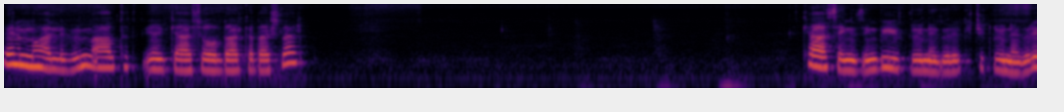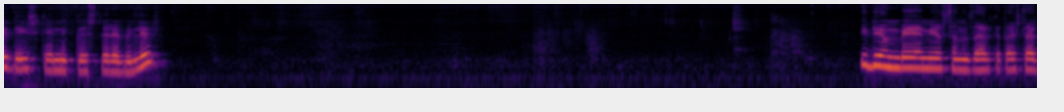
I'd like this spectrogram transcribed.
Benim muhallebim 6 kase oldu arkadaşlar. Kasenizin büyüklüğüne göre, küçüklüğüne göre değişkenlik gösterebilir. Videomu beğeniyorsanız arkadaşlar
